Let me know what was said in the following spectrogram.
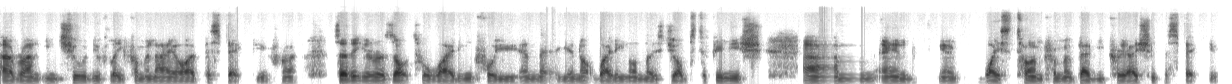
are run intuitively from an AI perspective, right? So that your results were waiting for you and that you're not waiting on those jobs to finish um, and you know waste time from a value creation perspective.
